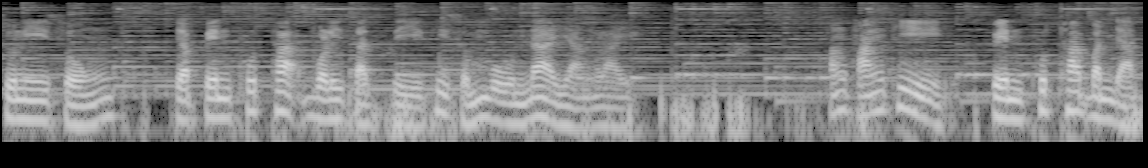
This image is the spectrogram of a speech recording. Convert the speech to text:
ษุณีสงฆ์จะเป็นพุทธบริษัทสี่ที่สมบูรณ์ได้อย่างไร ทั้งๆทที่เป็นพุทธบัญญัติ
